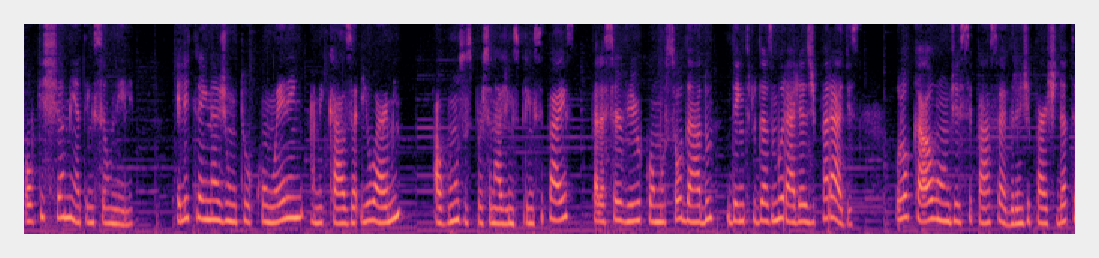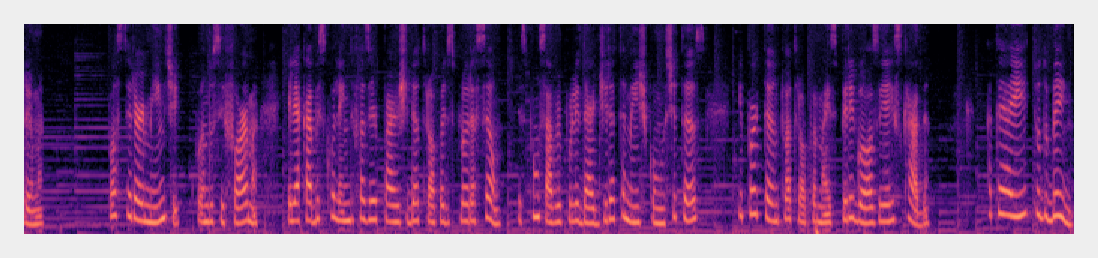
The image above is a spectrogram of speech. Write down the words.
ou que chame a atenção nele. Ele treina junto com Eren, a Mikasa e o Armin, alguns dos personagens principais, para servir como soldado dentro das muralhas de Parades, o local onde se passa grande parte da trama. Posteriormente, quando se forma, ele acaba escolhendo fazer parte da tropa de exploração, responsável por lidar diretamente com os titãs e, portanto, a tropa mais perigosa e arriscada. Até aí, tudo bem.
